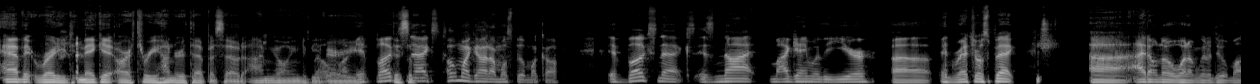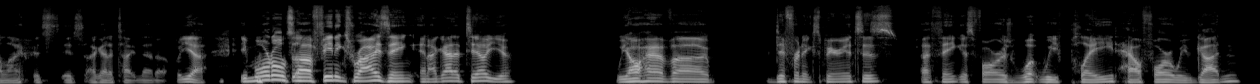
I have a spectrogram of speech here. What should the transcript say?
have it ready to make it our 300th episode, I'm going to be Oh very. if Bug dis- Snacks, oh my god, I almost spilled my coffee. If Bugsnax is not my game of the year, uh, in retrospect, uh, I don't know what I'm gonna do with my life. It's it's I gotta tighten that up. But yeah, Immortals, uh, Fenyx Rising, and I gotta tell you, we all have uh different experiences. I think as far as what we've played, how far we've gotten.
